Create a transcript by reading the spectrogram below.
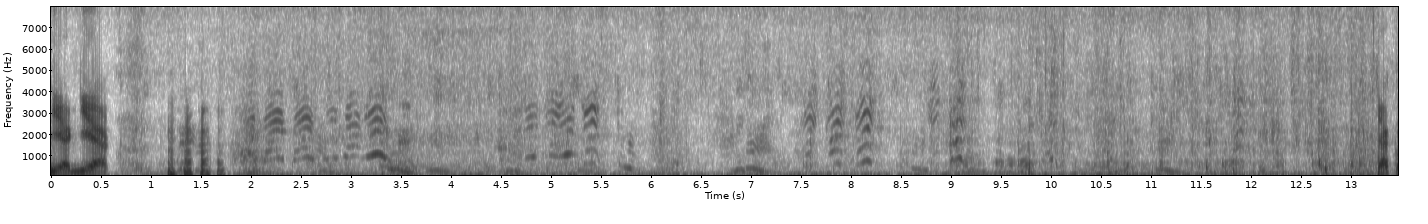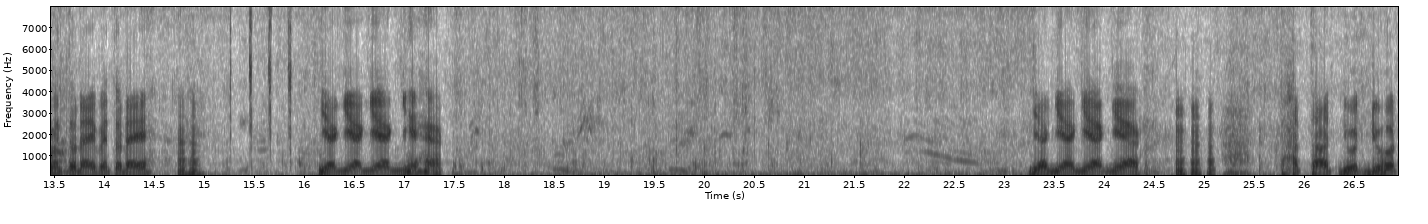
แยกแยกจักเป็นตัวใดเป็นตัวใด แยกแยกแยกแยกแยกแยกแยกแยกตัดตัดหยุดหยุด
